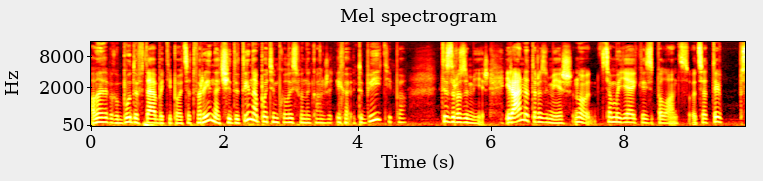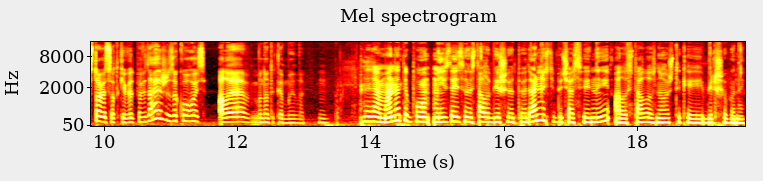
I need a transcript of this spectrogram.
А вони тобі буде в тебе, типу, оця тварина чи дитина, потім колись вони кажуть, і тобі, типу, ти зрозумієш. І реально ти розумієш. Ну, в цьому є якийсь баланс. Оце ти 100% відповідаєш за когось, але воно таке миле. Не знаю, в мене, типу, мені здається, не стало більше відповідальності під час війни, але стало знову ж таки більше вини.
